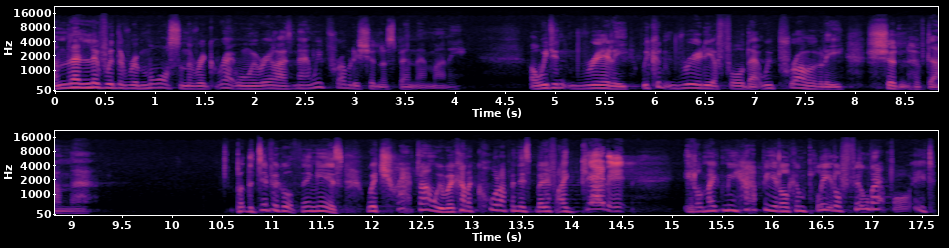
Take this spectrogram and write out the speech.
and then live with the remorse and the regret when we realize, man, we probably shouldn't have spent that money. Or we didn't really, we couldn't really afford that. We probably shouldn't have done that. But the difficult thing is, we're trapped, aren't we? We're kind of caught up in this, but if I get it, it'll make me happy, it'll complete, it'll fill that void.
